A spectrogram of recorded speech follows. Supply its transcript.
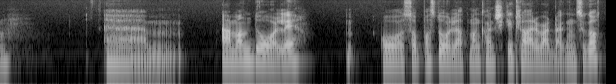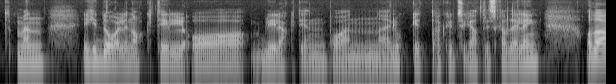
um, er man dårlig og såpass dårlig at man kanskje ikke klarer hverdagen så godt, men ikke dårlig nok til å bli lagt inn på en lukket akuttpsykiatrisk avdeling. Og da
